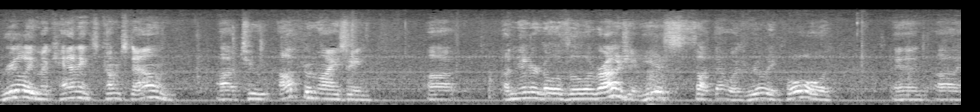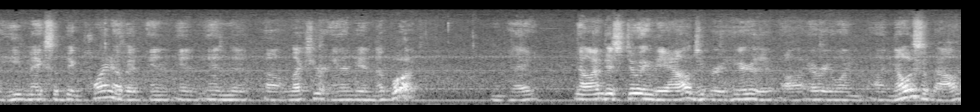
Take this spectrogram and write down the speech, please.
really mechanics comes down to optimizing an integral of the Lagrangian. He just thought that was really cool, and uh, he makes a big point of it in, in, in the uh, lecture and in the book. Okay. Now I'm just doing the algebra here that uh, everyone uh, knows about,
